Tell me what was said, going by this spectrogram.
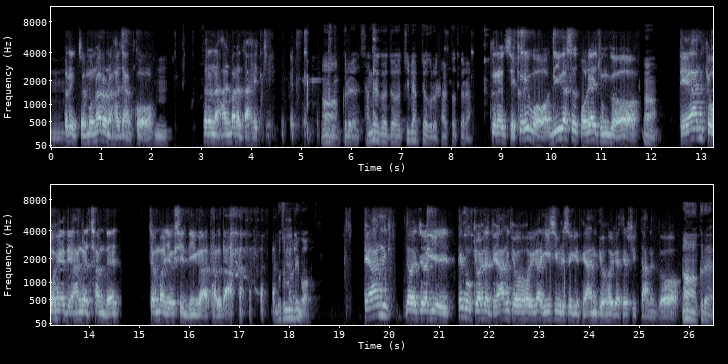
음. 그래 전문화로는 하지 않고 음. 그러나 할 말은 다 했지. 어 그래. 상당히 그저 집약적으로 잘 썼더라. 그렇지. 그리고 네가 써 보내준 거 어. 대한 교회에 대한 건 참 내 정말 역시 네가 다르다. 무슨 말이고? 대한 저, 저기 태국 교회는 대한 교회가 21세기 대한 교회가 될 수 있다는 거 어 그래.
